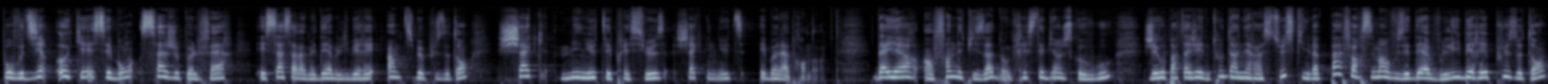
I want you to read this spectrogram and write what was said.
pour vous dire ok c'est bon, ça je peux le faire et ça ça va m'aider à me libérer un petit peu plus de temps. Chaque minute est précieuse, chaque minute est bonne à prendre. D'ailleurs en fin d'épisode, donc restez bien jusqu'au bout, je vais vous partager une toute dernière astuce qui ne va pas forcément vous aider à vous libérer plus de temps,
